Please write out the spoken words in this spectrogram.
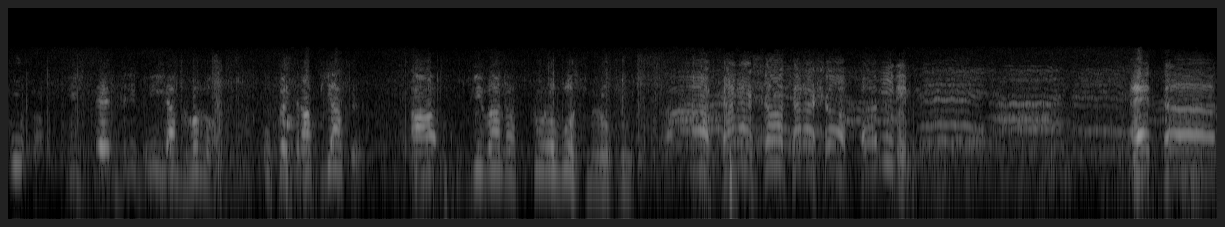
купа. І все дрібні, як горох. У Петра п'ятеро, а в Івана скоро восьмеро буде. А, хорошо, хорошо, повидим. Это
